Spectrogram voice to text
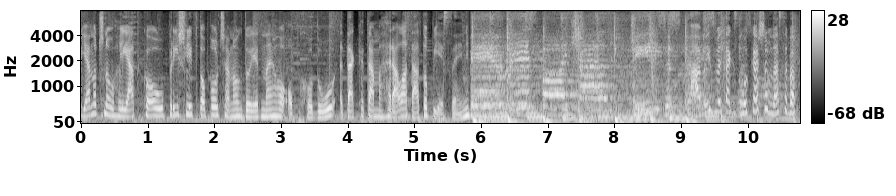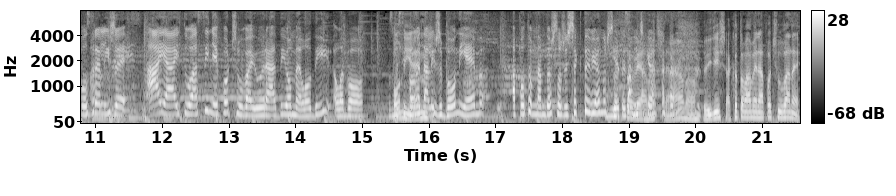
vianočnou hliadkou prišli v Topolčanoch do jedného obchodu, tak tam hrala táto pieseň. A my sme tak s Lukášom na seba pozreli, že aj aj tu asi nepočúvajú rádio Melody, lebo sme si Boniem. povedali, že Boniem a potom nám došlo, že však to je vianočná pesnička. áno. Vidíš, ako to máme napočúvané.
